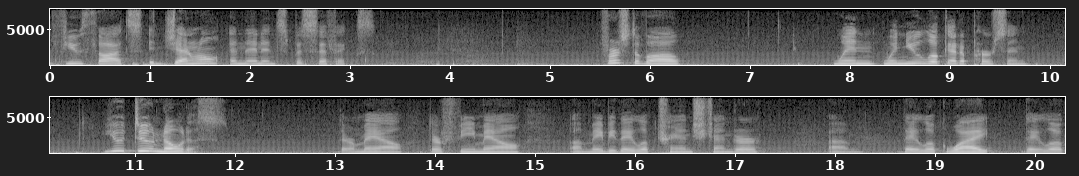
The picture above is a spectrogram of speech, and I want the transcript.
few thoughts in general and then in specifics. First of all, when when you look at a person, you do notice they're male, they're female, uh, maybe they look transgender, um, they look white, they look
